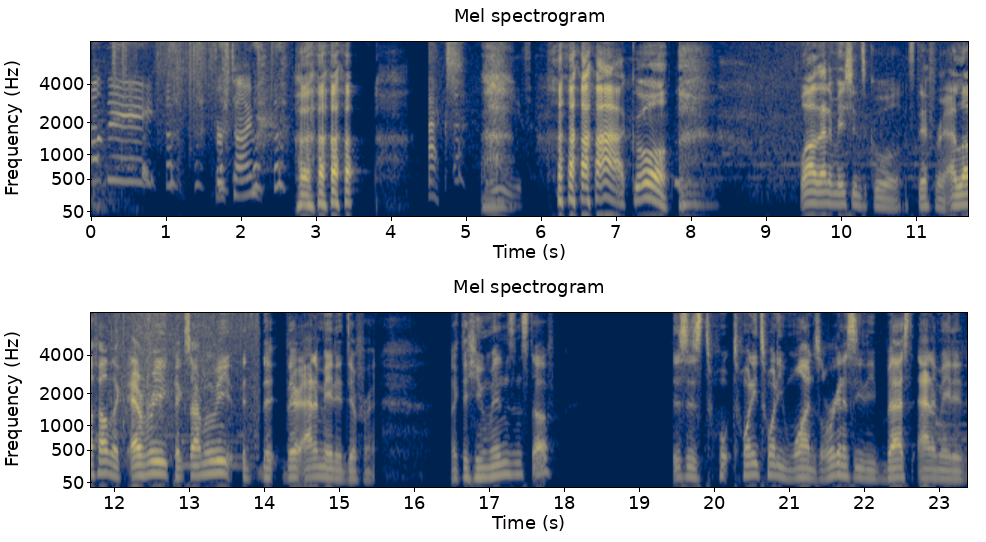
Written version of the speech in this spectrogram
Help me! First time. Relax. Breathe. cool. Wow, the animation's cool. It's different. I love how like every Pixar movie, it, they, they're animated different. Like the humans and stuff. This is tw 2021, so we're gonna see the best animated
